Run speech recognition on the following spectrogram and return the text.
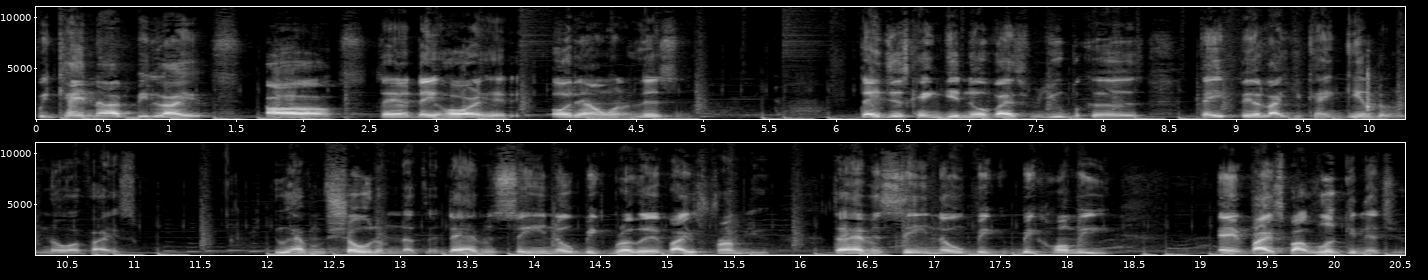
We cannot be like, oh, they they hard headed or they don't want to listen. They just can't get no advice from you because they feel like you can't give them no advice. You haven't showed them nothing. They haven't seen no big brother advice from you. They haven't seen no big big homie advice by looking at you.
